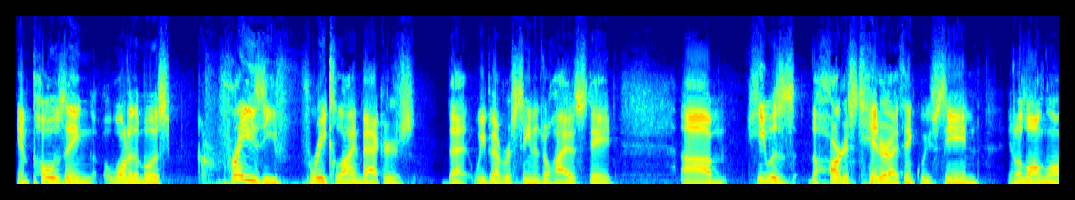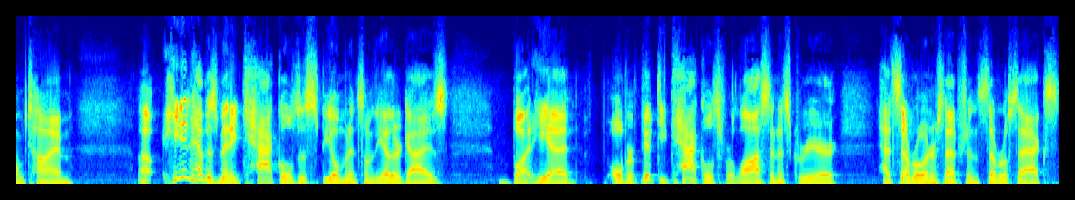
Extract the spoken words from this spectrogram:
imposing, one of the most crazy freak linebackers that we've ever seen at Ohio State. Um, he was the hardest hitter I think we've seen in a long, long time. Uh, he didn't have as many tackles as Spielman and some of the other guys, but he had over 50 tackles for loss in his career, had several interceptions, several sacks.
